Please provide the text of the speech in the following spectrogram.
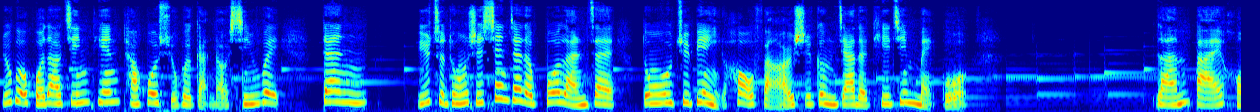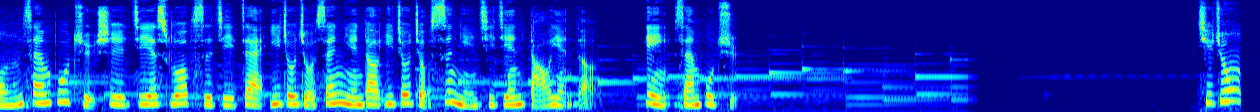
如果活到今天，他或许会感到欣慰。但与此同时，现在的波兰在东欧剧变以后，反而是更加的贴近美国。蓝白红三部曲是基耶斯洛夫斯基在一九九三年到一九九四年期间导演的电影三部曲。其中，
